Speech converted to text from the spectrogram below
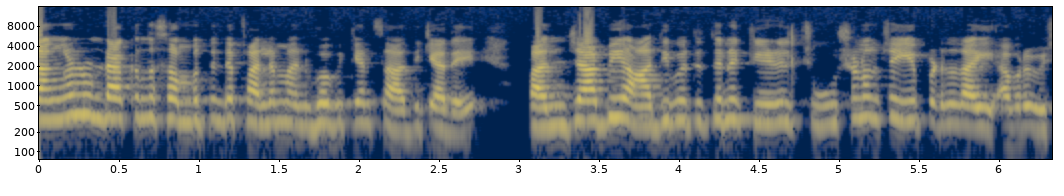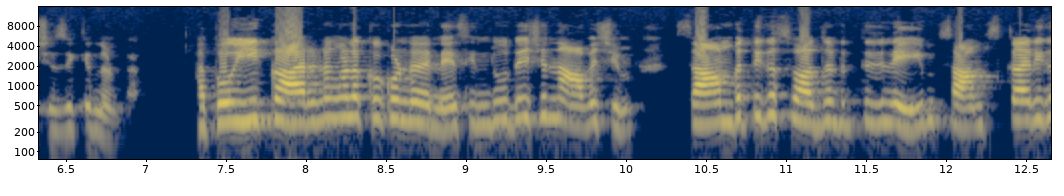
തങ്ങൾ ഉണ്ടാക്കുന്ന സമ്പത്തിന്റെ ഫലം അനുഭവിക്കാൻ സാധിക്കാതെ പഞ്ചാബി ആധിപത്യത്തിന് കീഴിൽ ചൂഷണം ചെയ്യപ്പെടുന്നതായി അവർ വിശ്വസിക്കുന്നുണ്ട്. അപ്പോൾ ഈ കാരണങ്ങളൊക്കെ കൊണ്ട് തന്നെ സിന്ധുദേശ് എന്ന ആവശ്യം സാമ്പത്തിക സ്വാതന്ത്ര്യത്തിന്റെയും സാംസ്കാരിക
